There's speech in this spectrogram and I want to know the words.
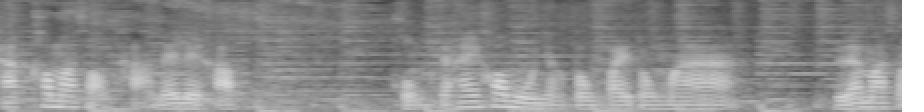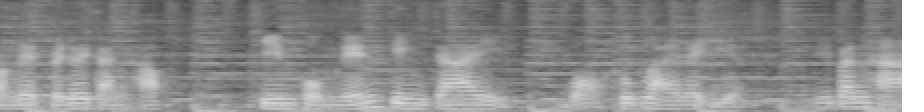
ทักเข้ามาสอบถามได้เลยครับ ผมจะให้ข้อมูลอย่างตรงไปตรงมา และมาสำเร็จไปด้วยกันครับ ทีมผมเน้นจริงใจ บอกทุกรายละเอียด มีปัญหา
